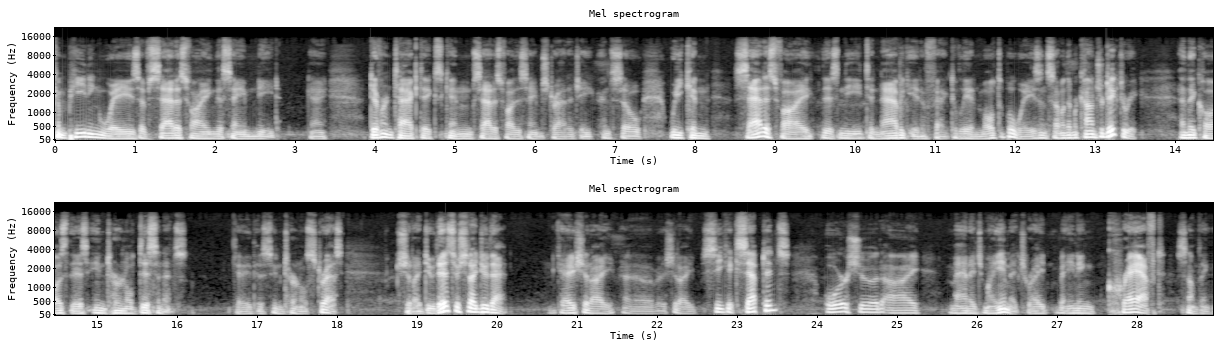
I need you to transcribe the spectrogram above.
competing ways of satisfying the same need. Okay, different tactics can satisfy the same strategy, and so we can satisfy this need to navigate effectively in multiple ways, and some of them are contradictory, and they cause this internal dissonance. Okay, this internal stress. Should I do this or should I do that? Okay, should I uh, should I seek acceptance or should I manage my image? Right, meaning craft something.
